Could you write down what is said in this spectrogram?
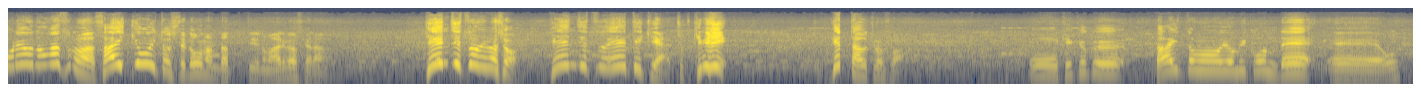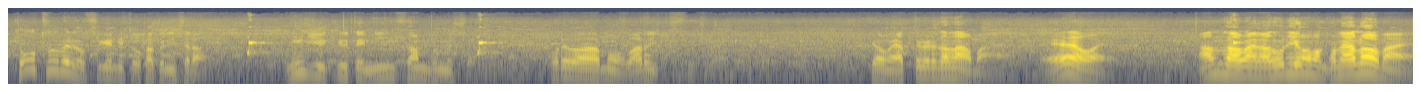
これを逃すのは最脅威としてどうなんだっていうのもありますから。現実を見ましょう。現実 AT 機や。ちょっと厳しい。ゲッター打ちますわ、えー、結局大とも読み込んで、えー、共通ベルの出現率を確認したら29.23分の1これはもう悪い数値が今日もやってくれたなお前。ええ、おい。なんだお前謎に4万この野郎お前。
